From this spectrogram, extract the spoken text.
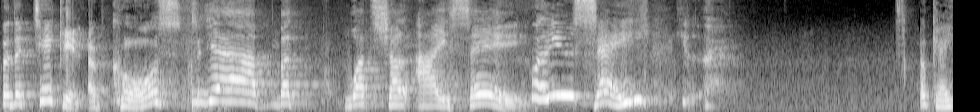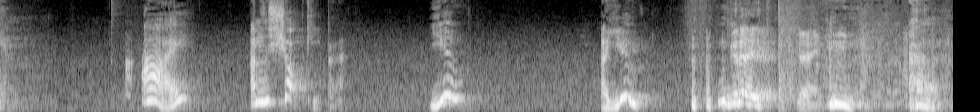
for the ticket, of course. Yeah, but what shall I say? Well, you say. You... Okay. I am the shopkeeper. You are you. Great. Great.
